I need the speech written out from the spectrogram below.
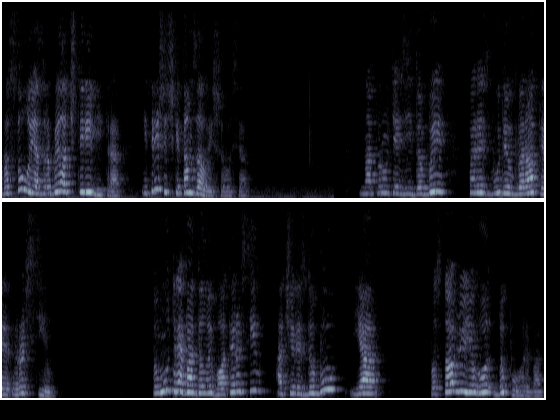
Розсолу я зробила 4 літра і трішечки там залишилося. На протязі доби перець буде вбирати розсіл. Тому треба доливати розсіл, а через добу я поставлю його до погреба.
